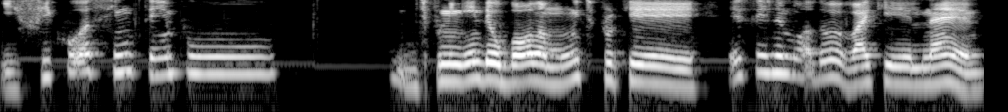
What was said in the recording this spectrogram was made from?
E ficou assim um tempo. Tipo, ninguém deu bola muito porque ele fez no emulador. Vai que ele, né?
